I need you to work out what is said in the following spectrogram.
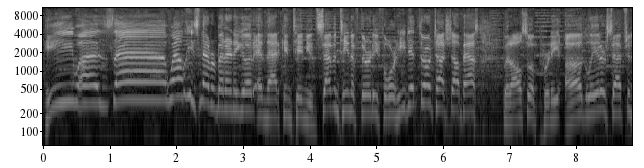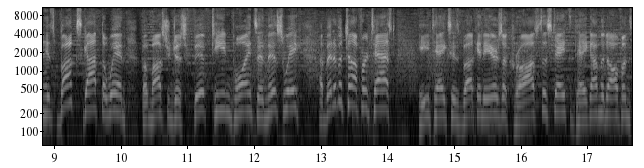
He was, uh, well, he's never been any good, and that continued. 17 of 34. He did throw a touchdown pass, but also a pretty ugly interception. His Bucks got the win, but mustered just 15 points. And this week, a bit of a tougher test. He takes his Buccaneers across the state to take on the Dolphins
